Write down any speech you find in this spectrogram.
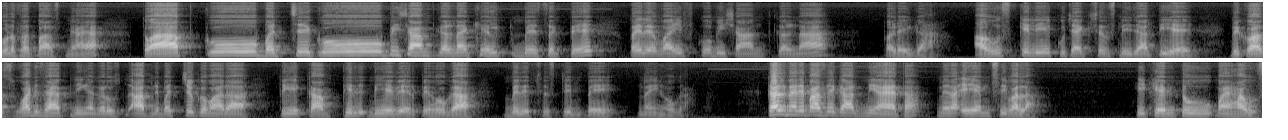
थोड़ा सा पास में आया। तो आपको, बच्चे को भी शांत करना, खेल भेज सकते पहले वाइफ को भी शांत करना पड़ेगा। और उसके लिए कुछ एक्शंस ली जाती है। बिकॉज़ व्हाट इज़ हैपनिंग अगर उस, आपने बच्चे को मारा तो ये काम फिर बिहेवियर पे होगा बिलीफ सिस्टम पे नहीं होगा। कल मेरे पास एक आदमी आया था, मेरा एएमसी वाला। He came to my house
